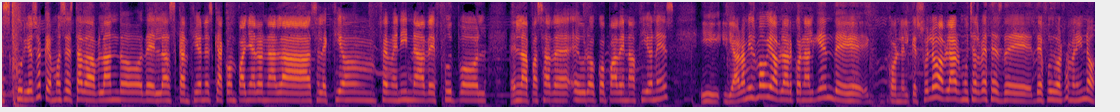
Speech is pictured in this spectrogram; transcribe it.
Es curioso que hemos estado hablando de las canciones que acompañaron a la selección femenina de fútbol en la pasada Eurocopa de Naciones y, y ahora mismo voy a hablar con alguien de, con el que suelo hablar muchas veces de, de fútbol femenino.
